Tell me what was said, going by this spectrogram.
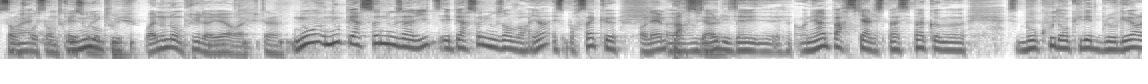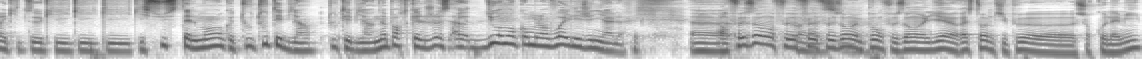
sans trop centrer sur nous non plus. Ouais, nous non plus d'ailleurs. putain. Nous, nous, personne nous invite et personne nous envoie rien. Et c'est pour ça que. On est euh, impartial. des, on est impartial. C'est pas, pas comme euh, beaucoup d'enculés de blogueurs là, qui, te, qui, qui, qui, qui sucent tellement que tout, tout est bien. Tout est bien. N'importe quel jeu, du moment qu'on me l'envoie, il est génial. Euh, Alors faisons, faisons un peu, en faisant un lien, restons un petit peu sur Konami.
